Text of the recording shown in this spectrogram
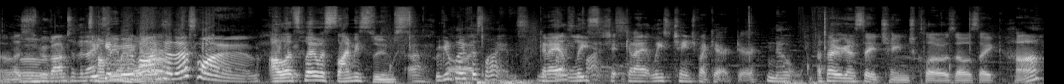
Uh, let's just move on to the We next We can move more. on to this one. Oh, let's play with slimy slooms. Oh, we can play with the slimes. We Can I at least the can I at least change my character? No. I thought you were gonna say change clothes. I was like, huh?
